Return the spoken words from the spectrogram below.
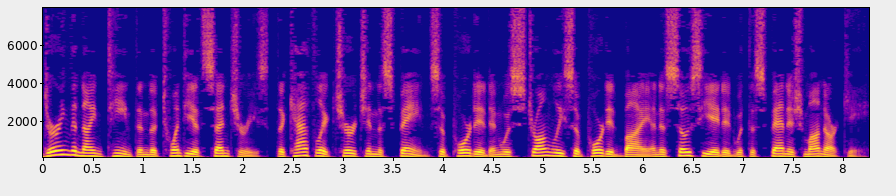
During the 19th and the 20th centuries, the Catholic Church in the Spain supported and was strongly supported by and associated with the Spanish monarchy.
